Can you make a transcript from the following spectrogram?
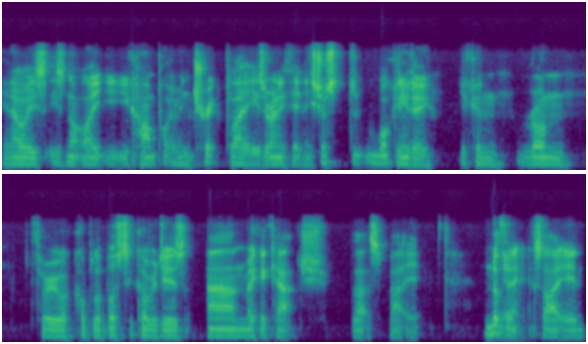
You know, he's he's not like you, you can't put him in trick plays or anything. It's just what can you do? You can run through a couple of busted coverages and make a catch. That's about it. Nothing yeah. exciting.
